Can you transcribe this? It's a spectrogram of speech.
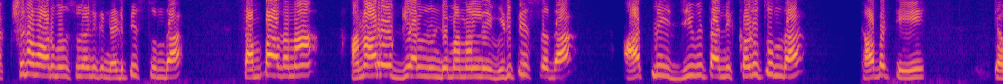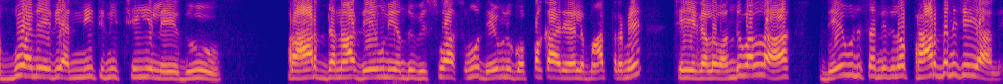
రక్షణ వారు మనసులోనికి నడిపిస్తుందా? సంపాదన అనారోగ్యాల నుండి మనల్ని విడిపిస్తుందా? ఆత్మీయ జీవితాన్ని కడుతుందా? కాబట్టి డబ్బు అనేది అన్నిటినీ చేయలేదు. ప్రార్థన దేవుని యందు విశ్వాసము దేవుని గొప్ప కార్యాలు మాత్రమే చేయగలవు. అందువల్ల దేవుని సన్నిధిలో ప్రార్థన చేయాలి.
